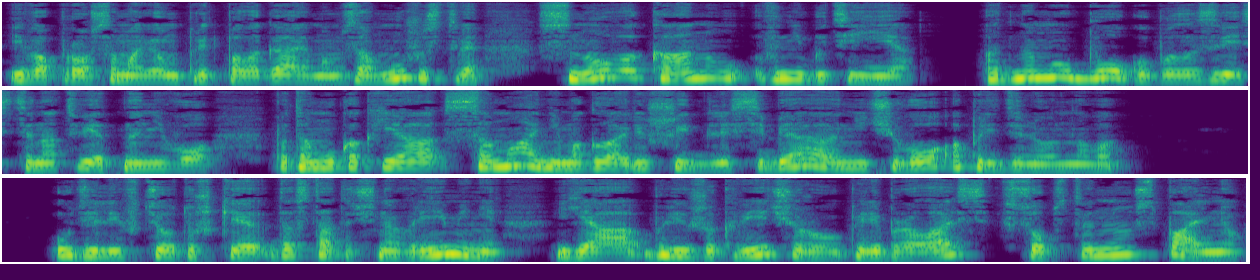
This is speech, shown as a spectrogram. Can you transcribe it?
и вопрос о моем предполагаемом замужестве снова канул в небытие. Одному Богу был известен ответ на него, потому как я сама не могла решить для себя ничего определенного. Уделив тетушке достаточно времени, я ближе к вечеру перебралась в собственную спальню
